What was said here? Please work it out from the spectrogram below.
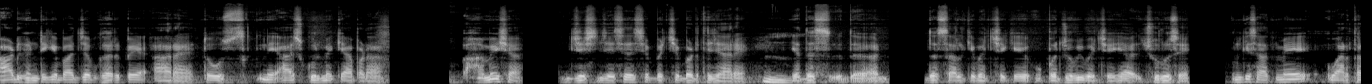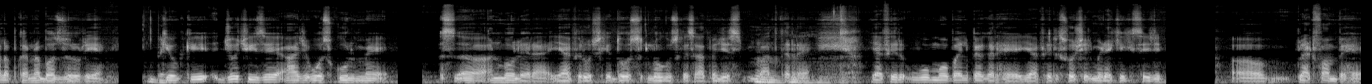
आठ घंटे के बाद जब घर पे आ रहा है तो उसने आज स्कूल में क्या पढ़ा? हमेशा जिस जैसे जैसे बच्चे बढ़ते जा रहे हैं हम्म, या दस द- दस साल के बच्चे के ऊपर जो भी बच्चे या शुरू से उनके साथ में वार्तालाप करना बहुत ज़रूरी है। क्योंकि जो चीज़ें आज वो स्कूल में अनुभव ले रहा है या फिर उसके दोस्त लोग उसके साथ में जिस बात कर रहे हैं या फिर वो मोबाइल पे अगर है या फिर सोशल मीडिया की किसी प्लेटफॉर्म पे है।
